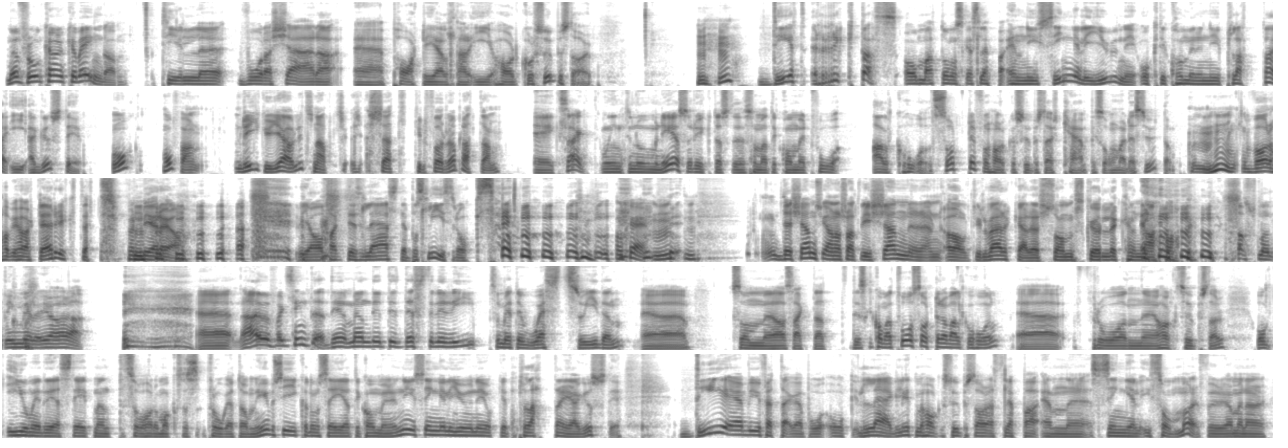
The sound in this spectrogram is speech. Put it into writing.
Men från Kurt Cobain då, till eh, våra kära eh, partyhjältar i Hardcore Superstar. Mhm. Det ryktas om att de ska släppa en ny singel i juni och det kommer en ny platta i augusti. Åh, åh fan. Det gick ju jävligt snabbt sett till förra plattan. Exakt, och inte nog med det så ryktas det som att det kommer två alkoholsorter från Hardcore Superstars Camp i sommar dessutom. Mhm. Var har vi hört det ryktet? Funderar jag. Jag har faktiskt läst det på Sleaze Rocks. Okej. mm, mm. Det känns ju annars som att vi känner en öltillverkare som skulle kunna ha... haft någonting med det att göra. Uh, nej, men faktiskt inte. Det, men det är ett destilleri som heter West Sweden uh, som har sagt att det ska komma två sorter av alkohol uh, från eh, Superstar. Och i och med det statement så har de också frågat om ny musik och de säger att det kommer en ny singel i juni och en platta i augusti. Det är vi ju fett taggade på och lägligt med Hardcore Superstar att släppa en eh, singel i sommar. För jag menar,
